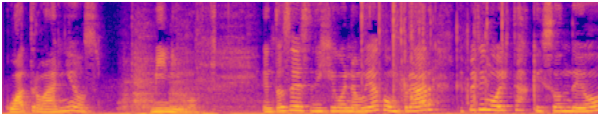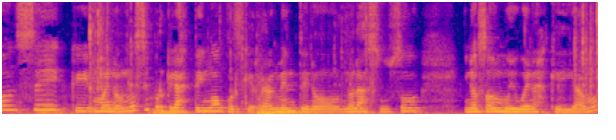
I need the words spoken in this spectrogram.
cuatro años mínimo. Entonces dije, bueno, voy a comprar. Después tengo estas que son de 11, que bueno, no sé por qué las tengo, porque realmente no, no las uso y no son muy buenas que digamos.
